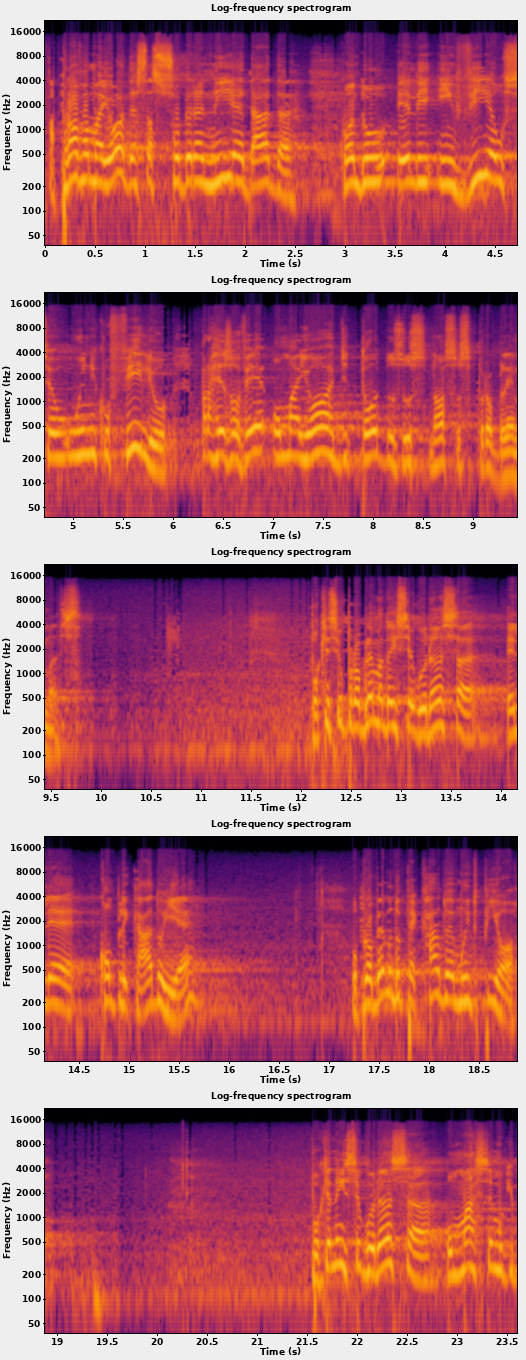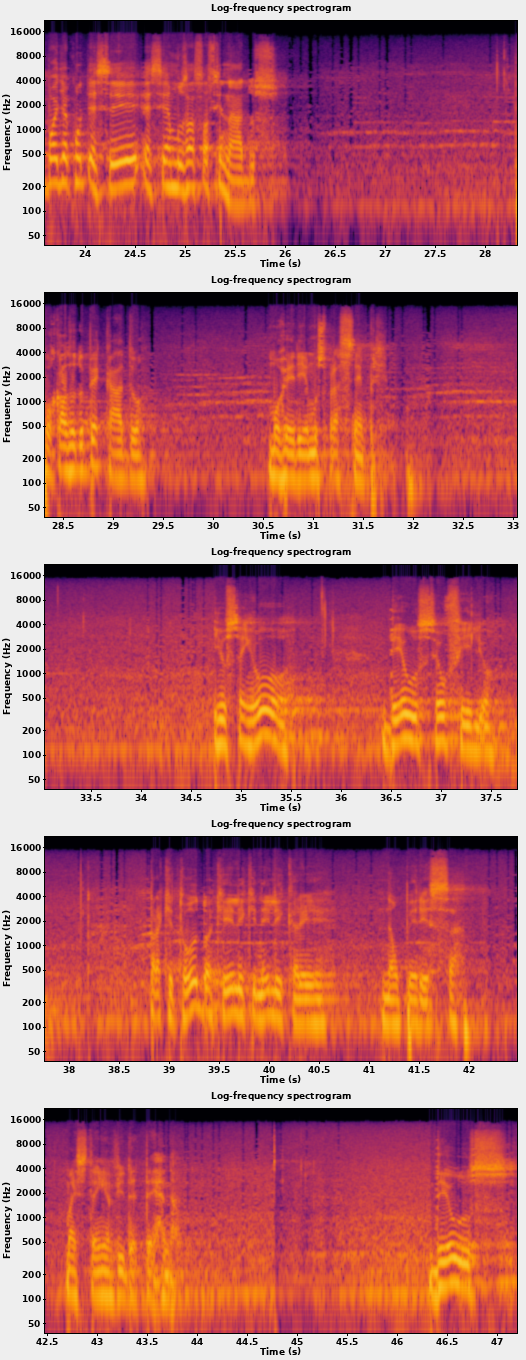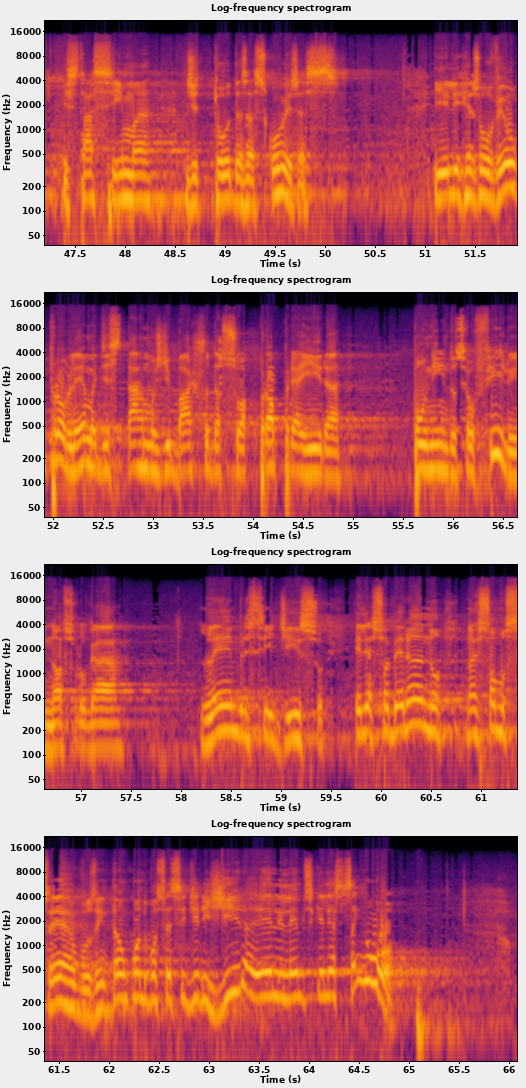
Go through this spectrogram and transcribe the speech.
A prova maior dessa soberania é dada quando ele envia o seu único filho para resolver o maior de todos os nossos problemas. Porque se o problema da insegurança ele é complicado e é, o problema do pecado é muito pior. Porque na insegurança, o máximo que pode acontecer é sermos assassinados. Por causa do pecado, morreríamos para sempre. E o Senhor deu o seu Filho, para que todo aquele que nele crê não pereça, mas tenha vida eterna. Deus está acima de todas as coisas, e Ele resolveu o problema de estarmos debaixo da Sua própria ira, punindo seu Filho em nosso lugar. Lembre-se disso ele é soberano, nós somos servos. Então, quando você se dirigir a Ele, lembre-se que Ele é Senhor.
